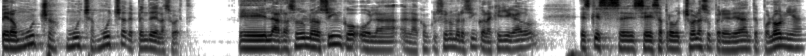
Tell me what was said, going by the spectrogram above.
Pero mucha, mucha, mucha depende de la suerte. Eh, la razón número 5 o la, la, conclusión número 5 a la que he llegado es que se, se, desaprovechó la superioridad ante Polonia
